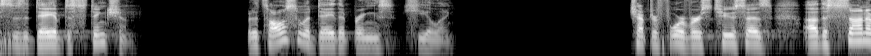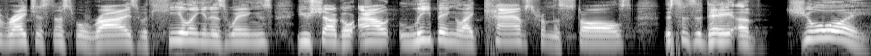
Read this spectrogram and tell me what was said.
This is a day of distinction, but it's also a day that brings healing. Chapter 4, verse 2 says, uh, The Sun of Righteousness will rise with healing in his wings. You shall go out leaping like calves from the stalls. This is a day of joy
